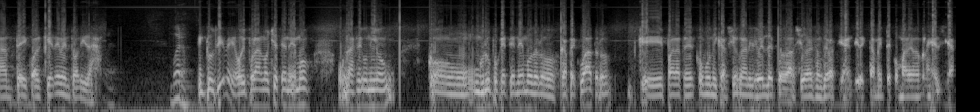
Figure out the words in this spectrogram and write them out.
ante cualquier eventualidad. Bueno, Inclusive hoy por la noche tenemos una reunión con un grupo que tenemos de los KP4 que es para tener comunicación a nivel de toda la ciudad de San Sebastián directamente con área de emergencia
